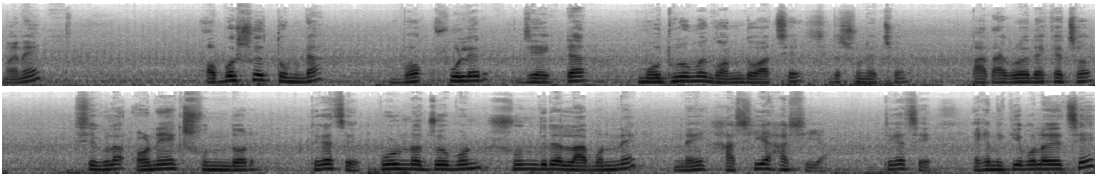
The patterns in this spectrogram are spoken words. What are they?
মানে অবশ্যই তোমরা বক ফুলের যে একটা মধুরময় গন্ধ আছে, সেটা শুনেছ, পাতাগুলো দেখেছ, সেগুলো অনেক সুন্দর, ঠিক আছে? পূর্ণ যৌবন সুন্দরের লাবণ্যে নেই, হাসিয়া হাসিয়া, ঠিক আছে? এখানে কি বলা হয়েছে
